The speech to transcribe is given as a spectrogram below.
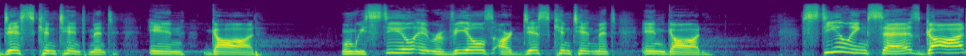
discontentment in God. When we steal, it reveals our discontentment in God. Stealing says, God,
